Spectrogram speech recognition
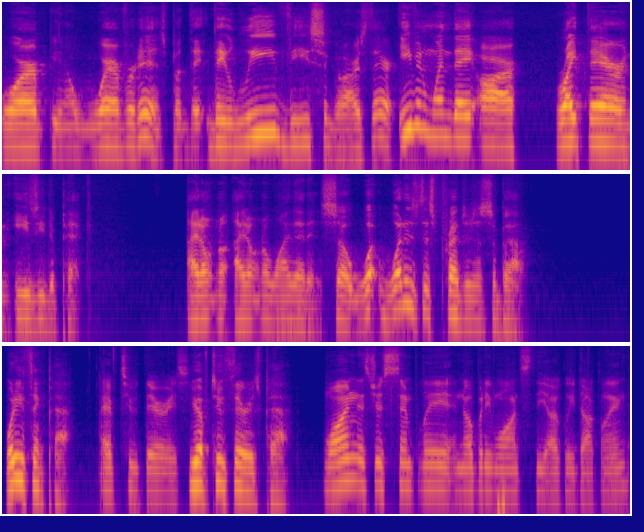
or, you know, wherever it is. But they, they leave these cigars there, even when they are right there and easy to pick. I don't know I don't know why that is. So what what is this prejudice about? What do you think, Pat? I have two theories. You have two theories, Pat. One is just simply nobody wants the ugly duckling,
